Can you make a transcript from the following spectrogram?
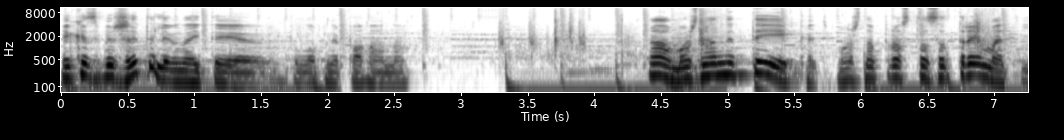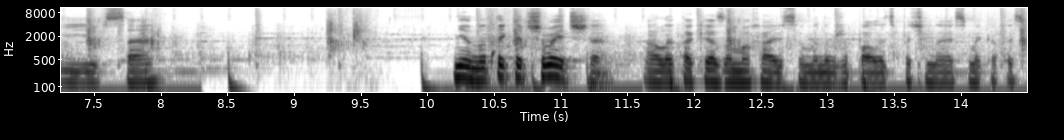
Якось би жителів знайти було б непогано. А, можна не тикать, можна просто затримати і все. Ні, ну тикать швидше, але так я замахаюся, у мене вже палець починає смикатись.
